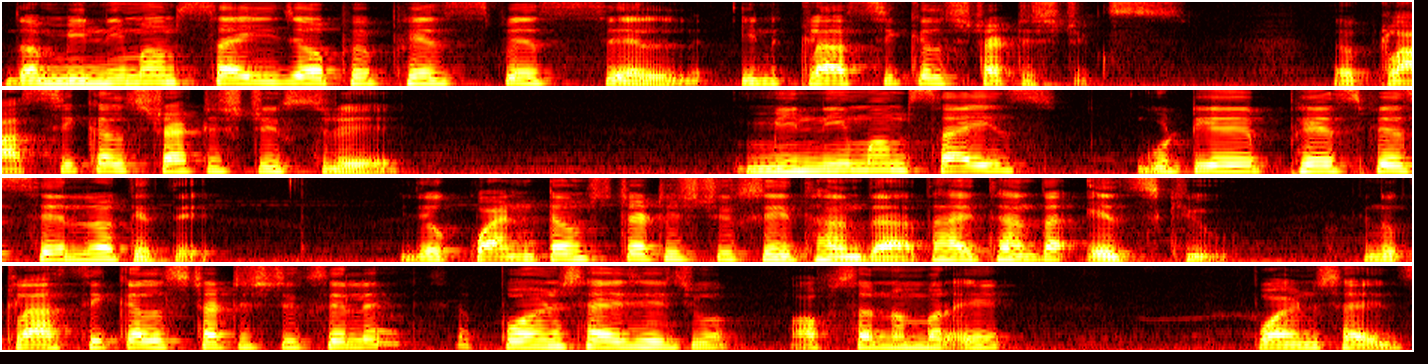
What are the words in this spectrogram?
The minimum size of a phase space cell in classical statistics. The classical statistics रे minimum size गोटे phase space cell ର କେତେ जो क्वांटम statistics ହେଇଥାନ୍ତା ତାହା ହେଇଥାନ୍ତା ଏଚ୍ କ୍ୟୁ କିନ୍ତୁ କ୍ଲାସିକାଲ statistics ହେଲେ ପଏଣ୍ଟ ସାଇଜ୍ ହେଇଯିବ option number A point size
